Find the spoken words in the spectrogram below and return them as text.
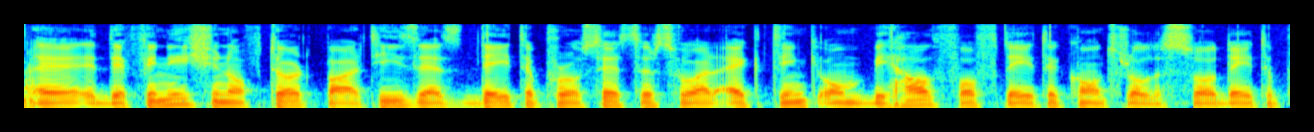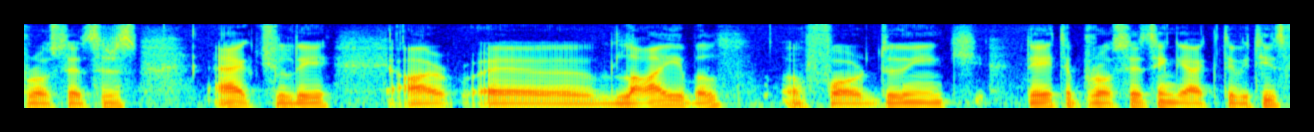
a definition of third parties as data processors who are acting on behalf of data controllers. So, data processors actually are uh, liable for doing data processing activities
